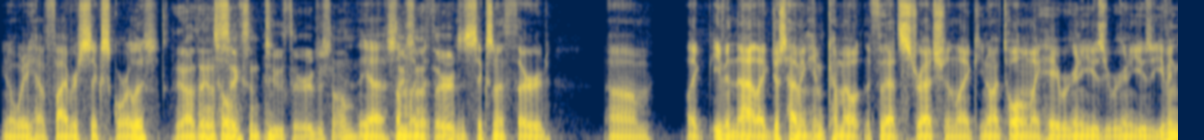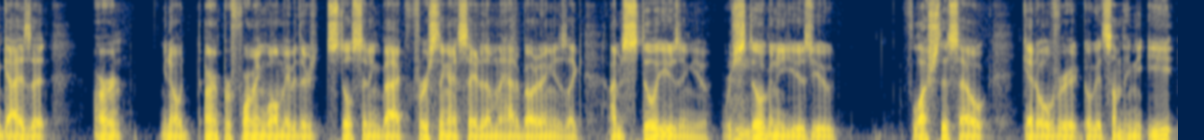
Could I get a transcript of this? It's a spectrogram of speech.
you know, what do you have, five or six scoreless? Yeah, I think until, six and two thirds or something. Yeah, something six like and a third. Six and a third. Um, like even that, like just having him come out for that stretch and like, you know, I told him like, hey, we're gonna use you, we're gonna use you. Even guys that aren't, you know, aren't performing well, maybe they're still sitting back. First thing I say to them they had about it is like, I'm still using you. We're mm. still gonna use you. Flush this out, get over it, go get something to eat.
